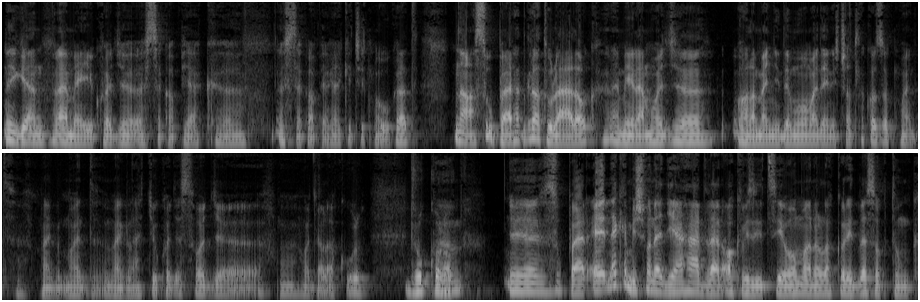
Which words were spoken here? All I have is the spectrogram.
Igen, reméljük, hogy összekapják, összekapják egy kicsit magukat. Na, szuper, hát gratulálok. Remélem, hogy valamennyi idő múlva majd én is csatlakozok, majd, meg, majd meglátjuk, hogy ez hogy, hogy alakul. Drukkolok. Szuper. Nekem is van egy ilyen hardware akvizícióm, arról akkor itt beszoktunk,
